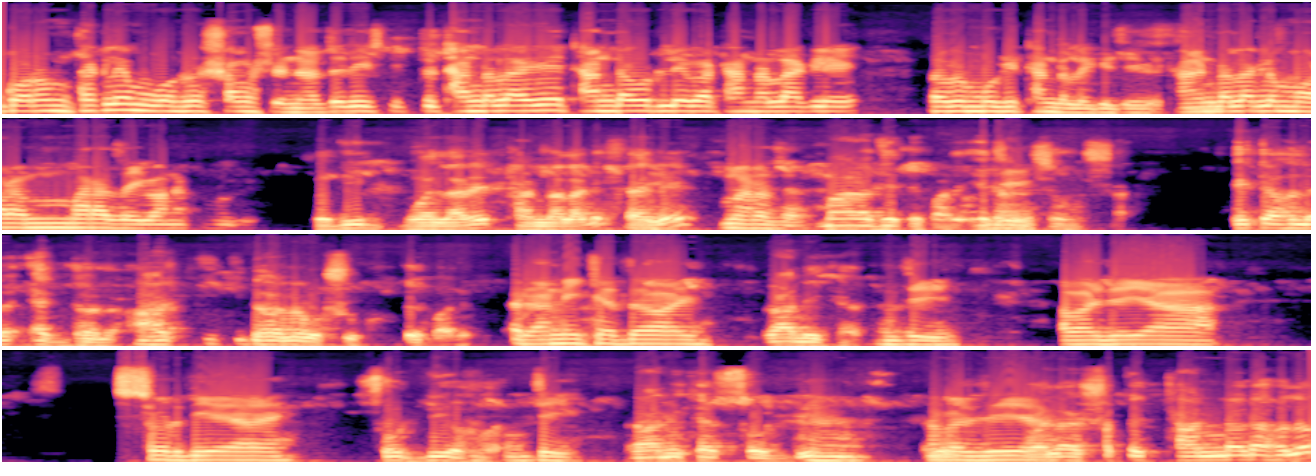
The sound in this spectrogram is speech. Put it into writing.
গরম থাকলে সমস্যা না যদি একটু ঠান্ডা লাগে ঠান্ডা উঠলে বা ঠান্ডা লাগলে তবে মুরগি ঠান্ডা লেগে যাবে। ঠান্ডা লাগলে মরা- যাবে অনেক মুরগি। যদি ব্রয়লারের ঠান্ডা লাগে তাহলে মারা যায় মারা যেতে পারে এ ধরনের সমস্যা। এটা হলো এক ধরনের আর কি কি ধরনের অসুখ হতে পারে? রানী খেতে হয়। রানী খ্যাত জি। আবার যাইয়া সর্দি হয়। সর্দিও হয়। জি। রানী খ্যাত সর্দি। আবার যে ব্রয়লার সাথে ঠান্ডাটা হলো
